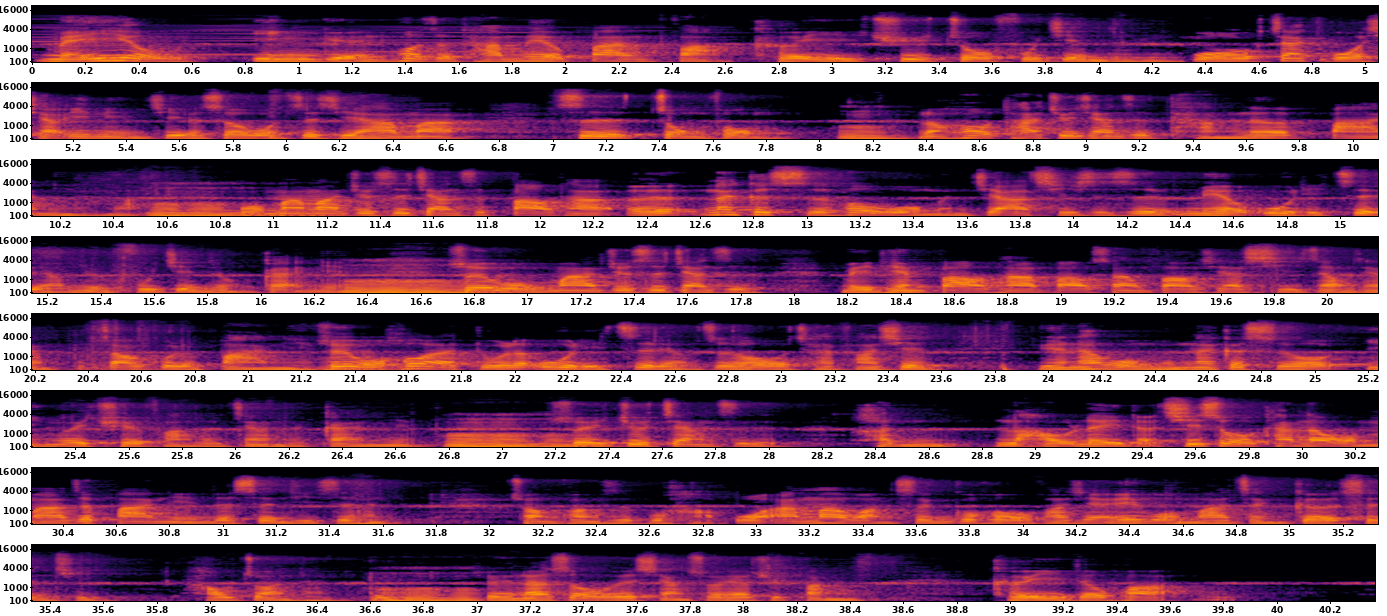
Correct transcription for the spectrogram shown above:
没有因缘或者他没有办法可以去做复健的人。我在国小一年级的时候，我自己阿妈。是中风，嗯，然后他就这样子躺了八年嘛，嗯嗯，我妈妈就是这样子抱他，而那个时候我们家其实是没有物理治疗、没有复健这种概念，嗯，所以我妈就是这样子每天抱他、抱上抱下、洗澡这样照顾了八年，所以我后来读了物理治疗之后，我才发现原来我们那个时候因为缺乏了这样的概念，嗯嗯，所以就这样子很劳累的。其实我看到我妈这八年的身体是很状况是不好，我阿妈往生过后，我发现哎，我妈整个身体。好转很多，所以那时候我就想说要去帮，可以的话，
